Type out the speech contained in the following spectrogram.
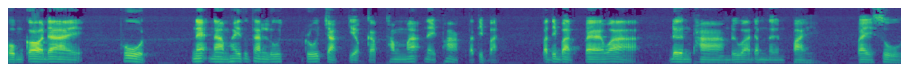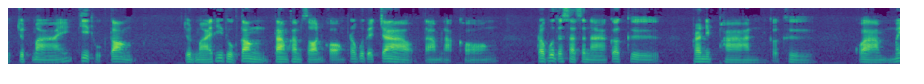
ผมก็ได้พูดแนะนำให้ทุกท่านรู้รู้จักเกี่ยวกับธรรมะในภาคปฏิบัติ ปฏิบัติแปลว่า เดินทางหรือว่าดำเนินไป ไปสู่จุดหมายที่ถูกต้อง จุดหมายที่ถูกต้องตามคำสอนของพระพุทธเจ้า ตามหลักของพระพุทธศาสนาก็คือพระนิพพานก็คือ ความไม่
